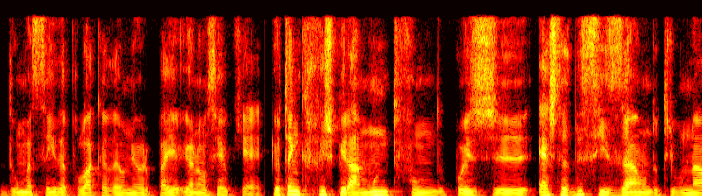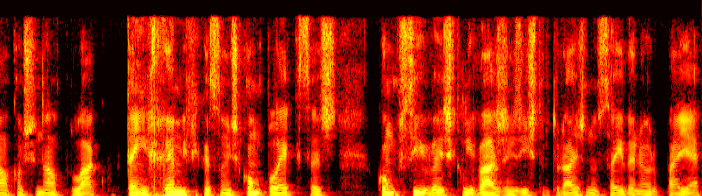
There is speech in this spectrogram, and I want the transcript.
de uma saída polaca da União Europeia, eu não sei o que é. Eu tenho que respirar muito fundo, pois eh, esta decisão do Tribunal Constitucional Polaco tem ramificações complexas com possíveis clivagens estruturais no seio da União Europeia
